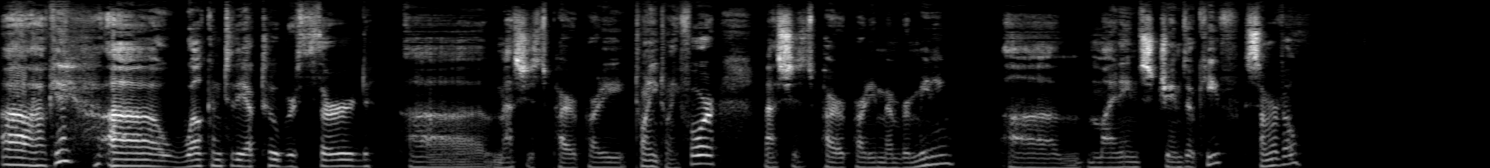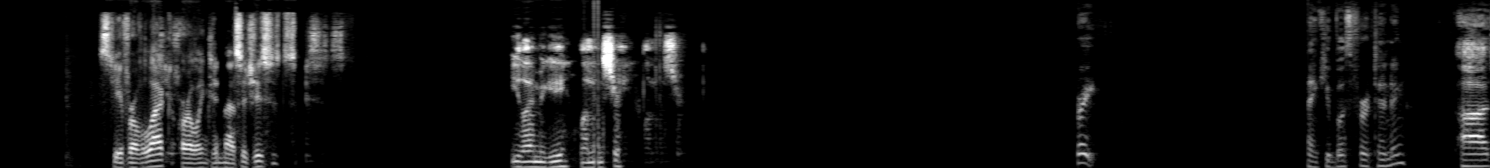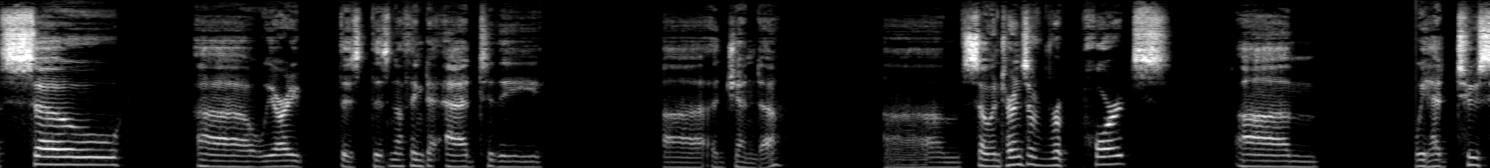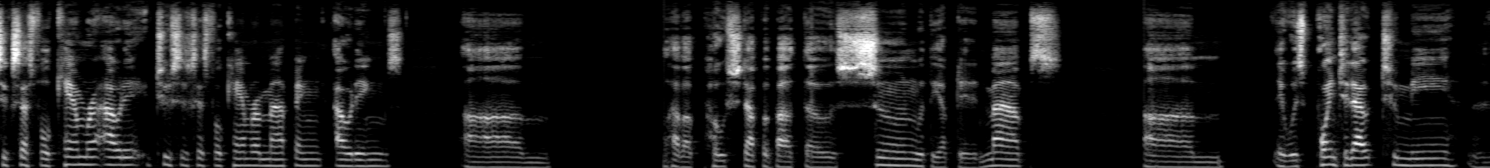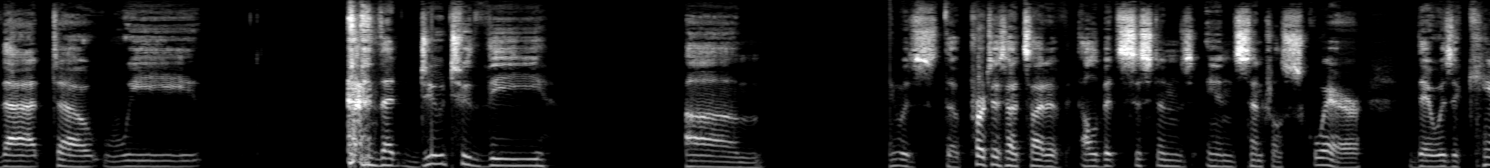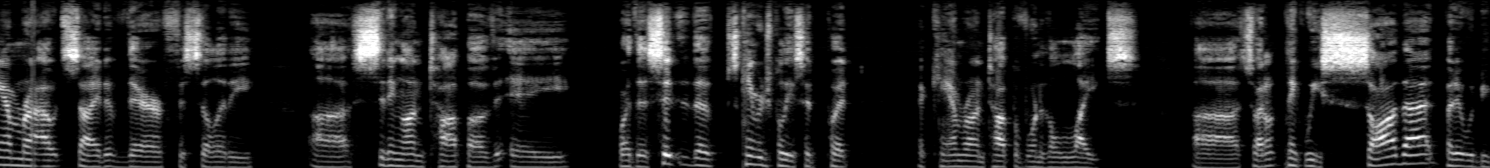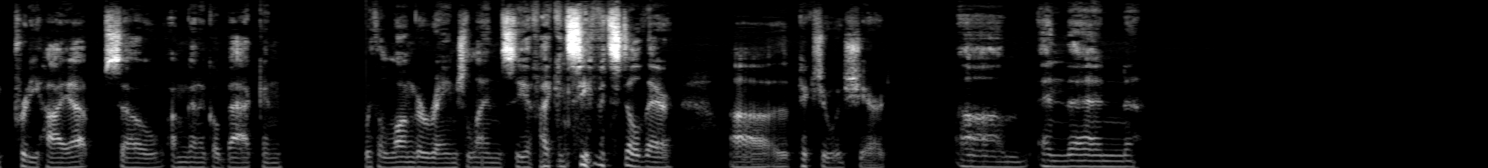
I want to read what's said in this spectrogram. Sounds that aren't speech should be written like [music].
Uh, okay. Uh, welcome to the October 3rd uh, Massachusetts Pirate Party 2024 Massachusetts Pirate Party member meeting. Um, my name's James O'Keefe, Somerville. Steve Revilak, Arlington, Massachusetts. Eli McGee, Leominster. Great. Thank you both for attending. Uh, so uh, we already there's there's nothing to add to the uh, agenda. Um, so in terms of reports, um, we had two successful camera outing, two successful camera mapping outings. Um, we'll have a post up about those soon with the updated maps. Um, it was pointed out to me that uh, we [clears throat] that due to the um it was the protest outside of Elbit Systems in Central Square there was a camera outside of their facility uh, sitting on top of a or the the Cambridge police had put a camera on top of one of the lights uh, so I don't think we saw that, but it would be pretty high up. So I'm going to go back and with a longer range lens, see if I can [laughs] see if it's still there. Uh, the picture was shared. Um, and then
